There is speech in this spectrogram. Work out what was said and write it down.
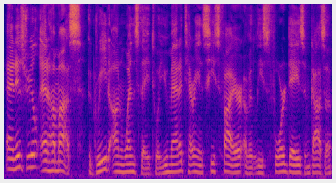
And Israel and Hamas agreed on Wednesday to a humanitarian ceasefire of at least four days in Gaza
